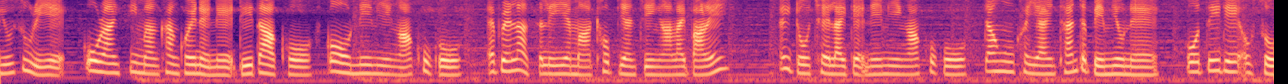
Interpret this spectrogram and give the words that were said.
မျိုးစုတွေရဲ့ကိုရိုင်းစီမံခန့်ခွဲနိုင်တဲ့ဒေတာခေါ်ကော်နေမြေ၅ခုကိုဧပြီလ14ရက်မှာထုတ်ပြန်ကြေညာလိုက်ပါတယ်။ အိတ်တိုးချဲလိုက်တဲ့နေမြေငါးခုကိုတောင်ငူခရိုင်ထန်းတပင်မြို့နယ်ကိုသေးတဲ့အုပ်စု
